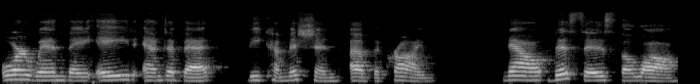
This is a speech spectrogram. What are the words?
or when they aid and abet the commission of the crime. Now, this is the law.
